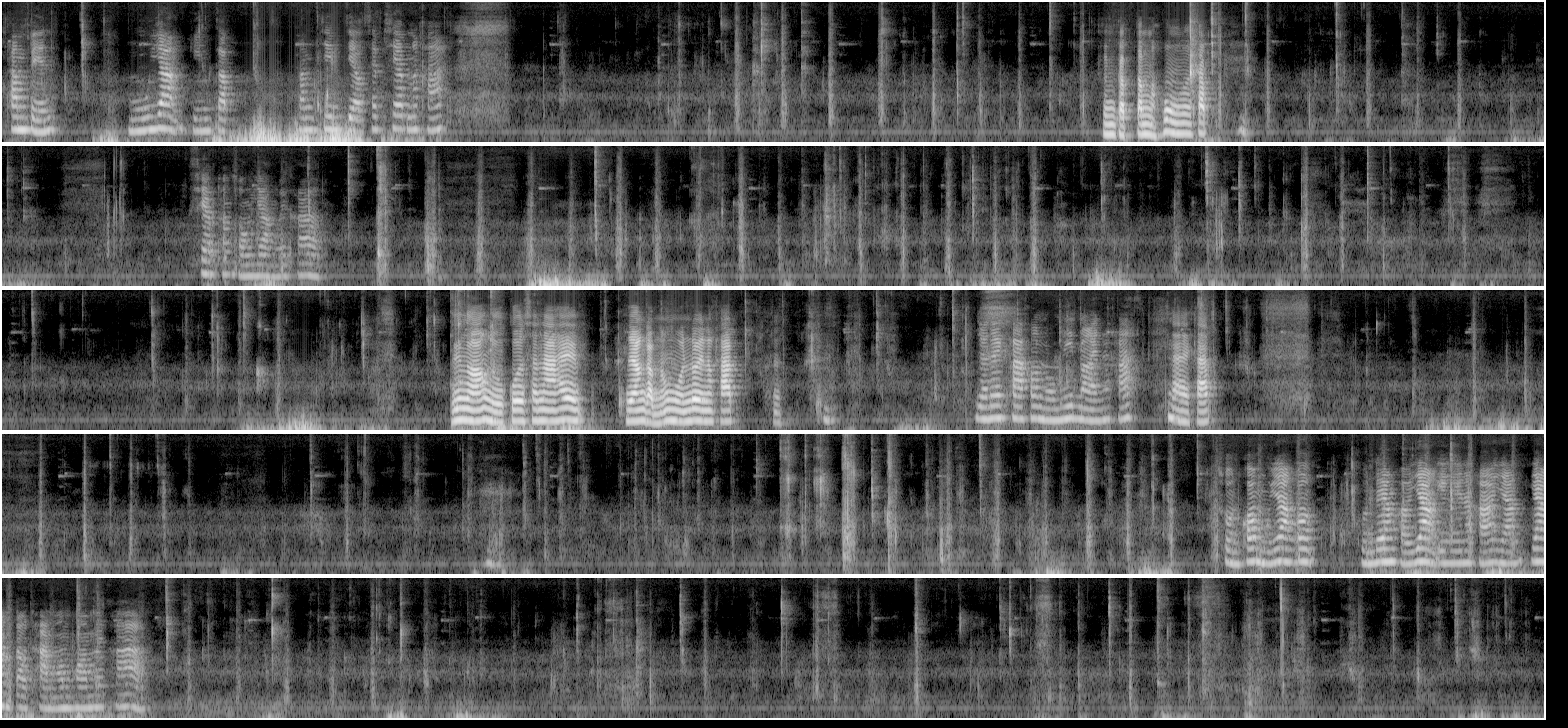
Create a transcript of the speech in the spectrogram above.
ทำเป็น หมูย่างกินกับน้ำจิ้มเจียวแซ่บๆนะคะกินกับตำมะฮุ่งด้วยครับแซ่บทั้งสองอย่างเลยค่ะ พี่น้องหนูโฆษณาให้เลี้ยงกับน้องมนต์ด้วยนะครับอย่าได้ค่าขนมนิดหน่อยนะคะใช่ครับ ข้อหมูย่างก็คุณแดงเขาย่างเองเลยนะคะย่างย่างเตาถ่านหอมๆเลยค่ะ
